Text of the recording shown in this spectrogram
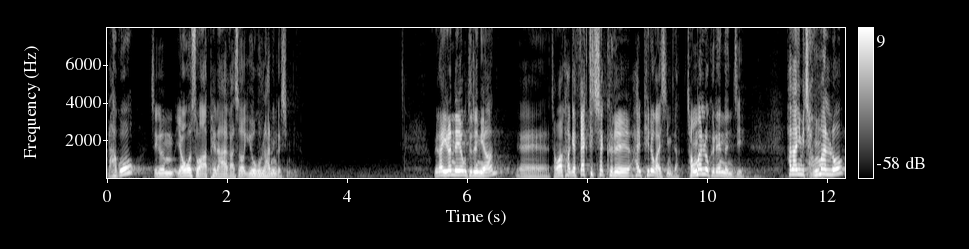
라고 지금 여호수아 앞에 나아가서 요구를 하는 것입니다. 우리가 이런 내용 들으면 예, 정확하게 팩트 체크를 할 필요가 있습니다. 정말로 그랬는지 하나님이 정말로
